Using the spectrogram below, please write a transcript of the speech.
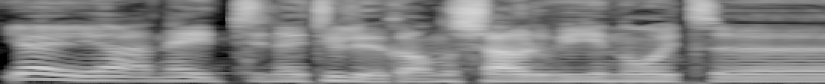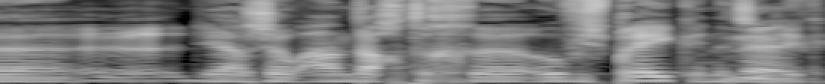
Ja, ja. Nee, t- nee, tuurlijk. Anders zouden we hier nooit eh, eh, ja, zo aandachtig eh, over spreken natuurlijk.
